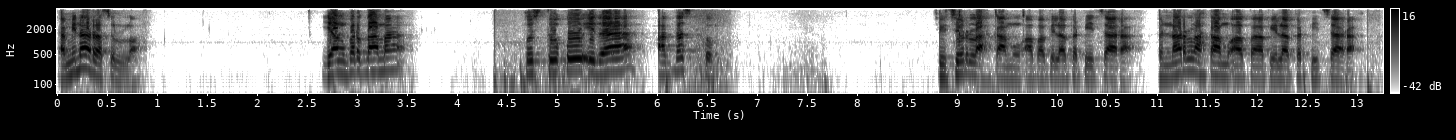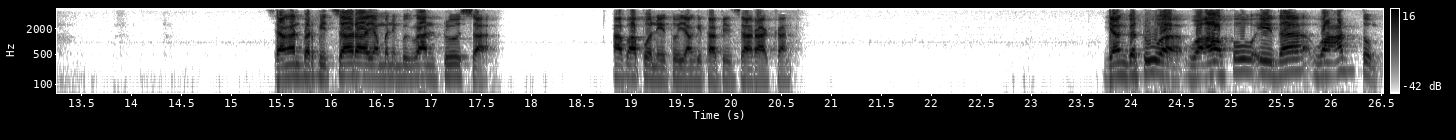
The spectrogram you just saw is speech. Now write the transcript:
Jaminan Rasulullah. Yang pertama, Usduku idha atastum. Jujurlah kamu apabila berbicara. Benarlah kamu apabila berbicara. Jangan berbicara yang menimbulkan dosa. Apa pun itu yang kita bicarakan. Yang kedua, wa'afu idza wa'adtum.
